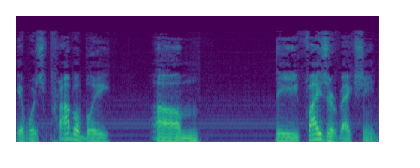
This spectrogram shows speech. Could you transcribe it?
it was probably um, the Pfizer vaccine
